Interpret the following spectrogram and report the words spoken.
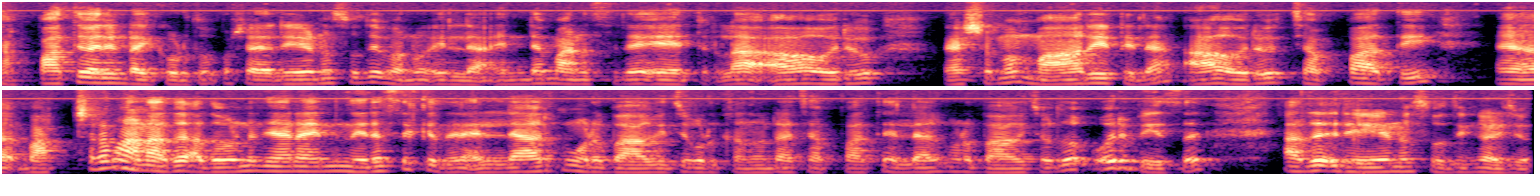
ചപ്പാത്തി വരെ ഉണ്ടാക്കി കൊടുത്തു. പക്ഷേ രേണുസുതി പറഞ്ഞു ഇല്ല എന്റെ മനസ്സിലെ ഏറ്റുള്ള ആ ഒരു വിഷമം മാറിയിട്ടില്ല. ആ ഒരു ചപ്പാത്തി ഭക്ഷണമാണ് അത് അതുകൊണ്ട് ഞാൻ അതിന് നിരസിക്കുന്നില്ല. എല്ലാവർക്കും കൂടെ ഭാഗിച്ചു കൊടുക്കാന്നുണ്ട്. ആ ചപ്പാത്തി എല്ലാവർക്കും കൂടെ ഭാഗിച്ചു കൊടുത്തു. ഒരു പീസ് അത് രേണുസുതിയും കഴിച്ചു.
